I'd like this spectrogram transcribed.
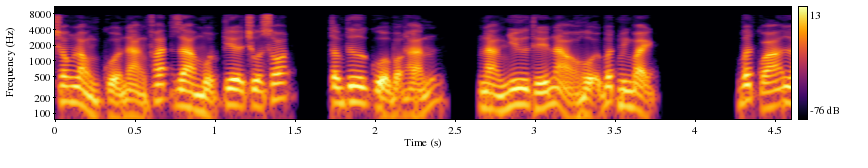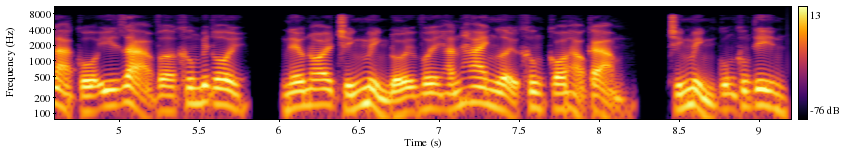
trong lòng của nàng phát ra một tia chua sót, tâm tư của bọn hắn, nàng như thế nào hội bất minh bạch bất quá là cố ý giả vờ không biết thôi, nếu nói chính mình đối với hắn hai người không có hào cảm, chính mình cũng không tin.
